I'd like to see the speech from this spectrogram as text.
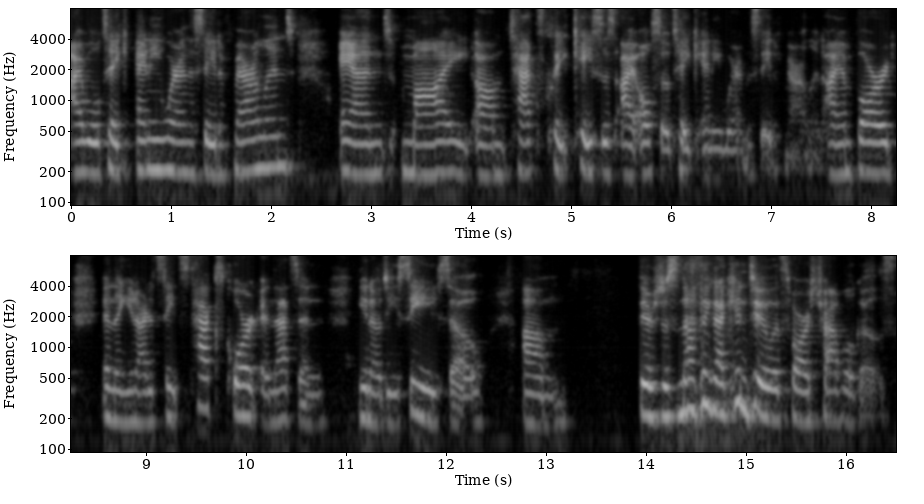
I will take anywhere in the state of Maryland and my um, tax cases I also take anywhere in the state of Maryland. I am barred in the United States Tax Court, and that's in you know DC. So um, there's just nothing I can do as far as travel goes.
